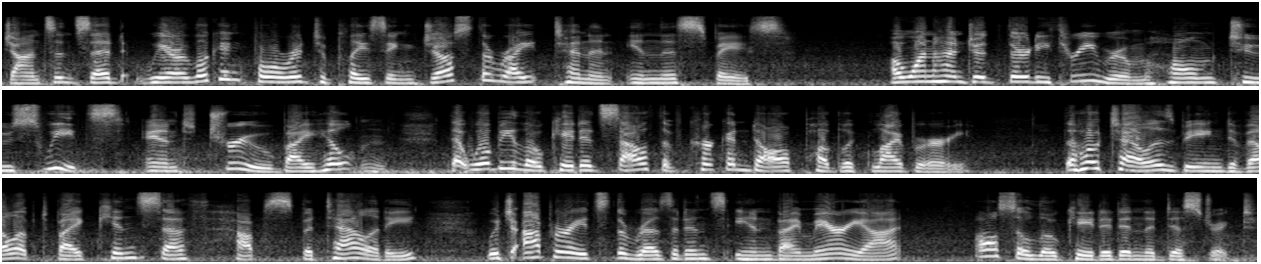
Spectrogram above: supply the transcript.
Johnson said, We are looking forward to placing just the right tenant in this space a 133 room Home2 Suites and Tru by Hilton that will be located south of Kirkendall Public Library. The hotel is being developed by Kinseth Hospitality, which operates the Residence Inn by Marriott, also located in the district.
